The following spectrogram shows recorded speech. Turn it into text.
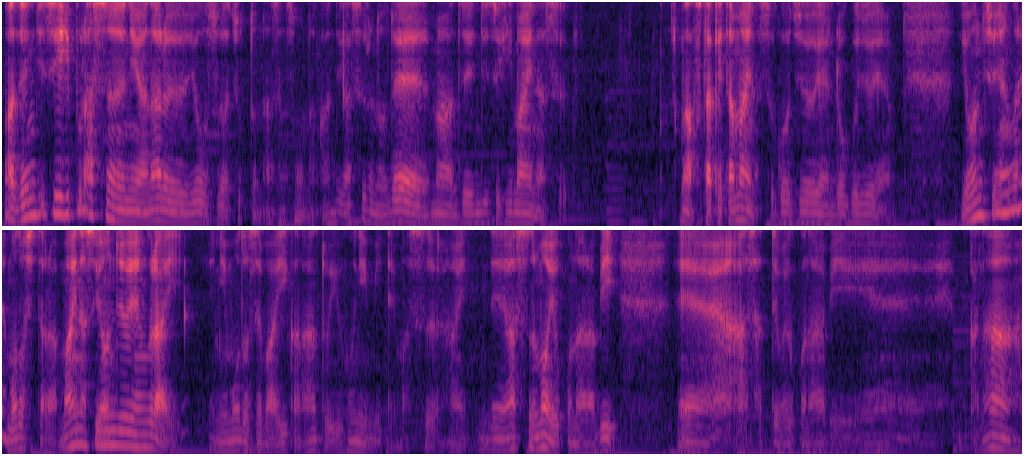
まあ、前日比プラスにはなる要素はちょっとなさそうな感じがするので、まあ、前日比マイナス、まあ、2桁マイナス50円60円40円ぐらい戻したらマイナス40円ぐらいに戻せばいいかなというふうに見てます。はい、で明日も横並び、えー、明後日も横並び、えーかな。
